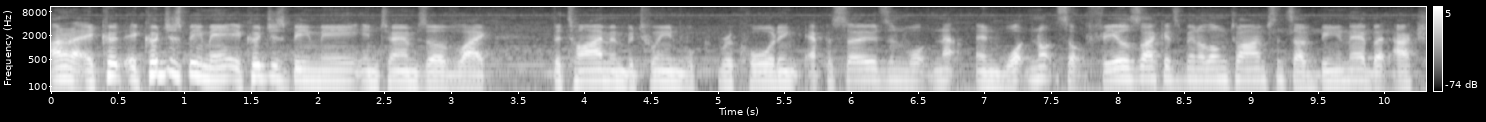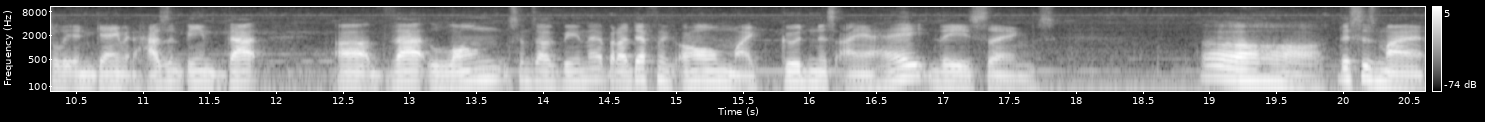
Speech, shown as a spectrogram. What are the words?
I don't know. It could it could just be me. It could just be me in terms of like the time in between recording episodes and whatnot and whatnot. So it feels like it's been a long time since I've been there, but actually in game it hasn't been that uh, that long since I've been there. But I definitely. Oh my goodness, I hate these things. Oh, this is my.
